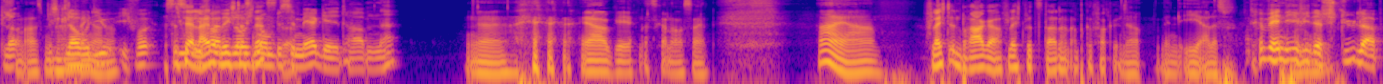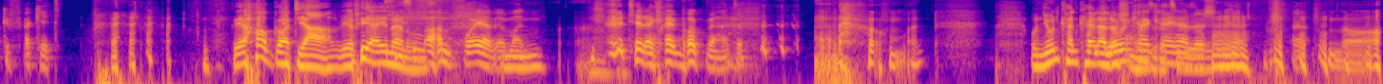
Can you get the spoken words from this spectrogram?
Glaub, schon alles ich glaube, länger, die, ich wollte, es ist ja UEFA leider will, das ich, noch ein bisschen mehr Geld haben, ne? Ja, ja, okay, das kann auch sein. Ah ja. Vielleicht in Braga, vielleicht wird's da dann abgefackelt. Ja, wenn eh alles. Da werden eh wieder Stühle abgefackelt. Ja, oh Gott, ja, wir, wir erinnern Diesen uns. armen Feuerwehrmann, mhm. der da keinen Bock mehr hatte. oh Mann. Union kann keiner Union löschen. Union kann keiner löschen, ja. no.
